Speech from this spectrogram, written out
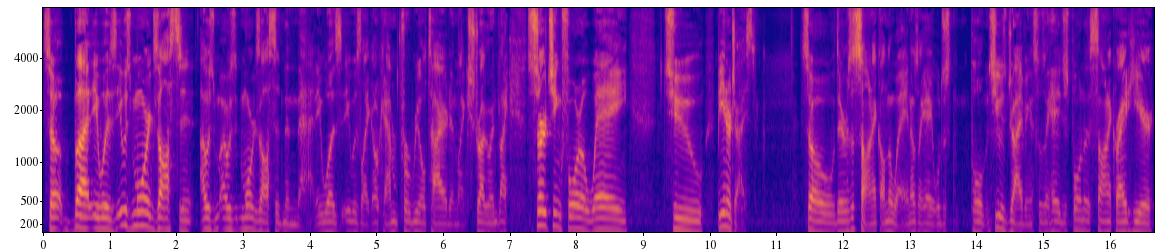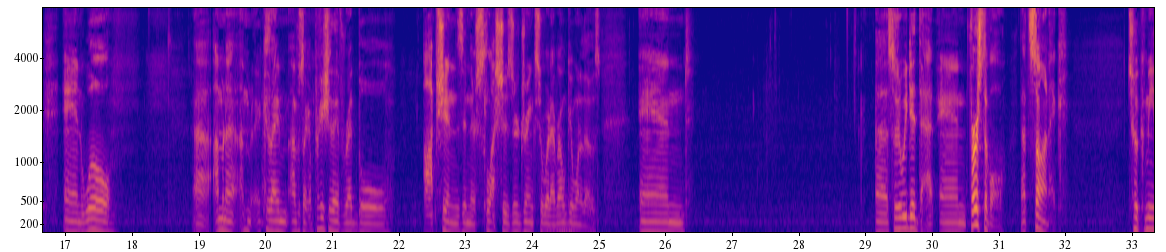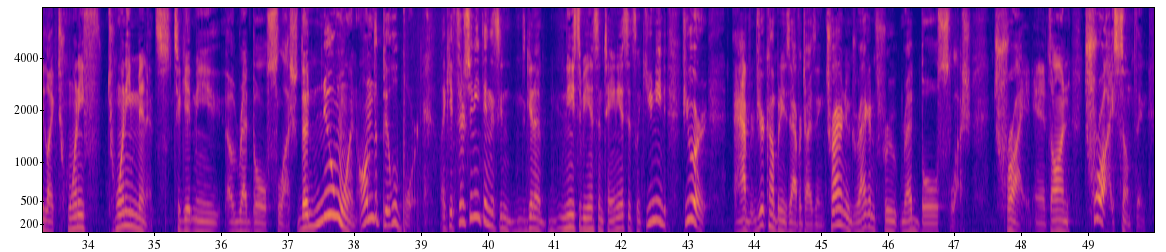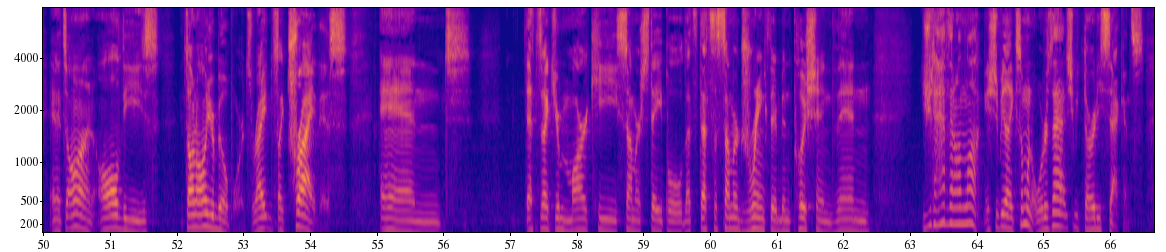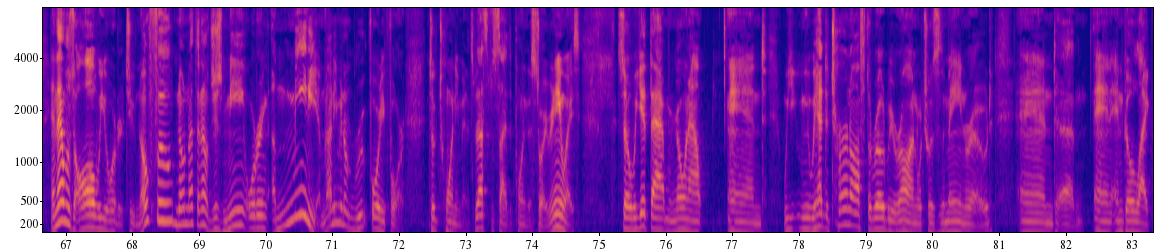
So, but it was it was more exhausted. I was I was more exhausted than that. It was it was like okay, I'm for real tired and like struggling, like searching for a way to be energized. So there was a Sonic on the way, and I was like, hey, we'll just pull. She was driving, so I was like, hey, just pull into the Sonic right here, and we'll. Uh, I'm gonna, I'm because I I was like, I'm pretty sure they have Red Bull options in their slushes or drinks or whatever. I'll get one of those, and uh, so we did that, and first of all, that Sonic took me like 20, 20 minutes to get me a Red Bull slush, the new one on the billboard. Like, if there's anything that's gonna, needs to be instantaneous, it's like you need if you are if your company is advertising, try our new Dragon Fruit Red Bull slush. Try it, and it's on. Try something, and it's on all these. It's on all your billboards, right? It's like try this, and that's like your marquee summer staple. That's that's the summer drink they've been pushing. Then you should have that on lock. It should be like someone orders that. It should be thirty seconds, and that was all we ordered too. No food, no nothing else. Just me ordering a medium, not even a Route forty four. Took twenty minutes, but that's beside the point of the story. But anyways, so we get that. We're going out and we we had to turn off the road we were on, which was the main road, and um, and and go like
